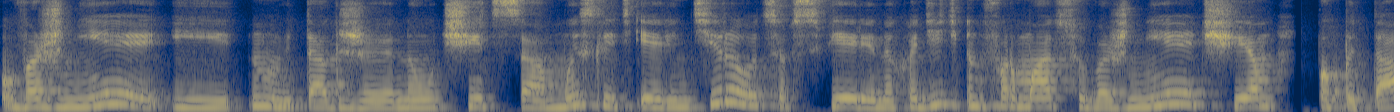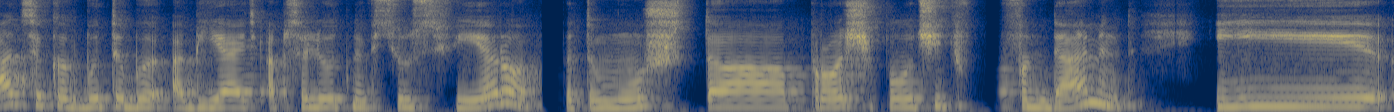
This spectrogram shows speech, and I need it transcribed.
важнее, и, ну, и также научиться мыслить и ориентироваться в сфере, находить информацию важнее, чем попытаться как будто бы объять абсолютно всю сферу, потому что проще получить фундамент и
